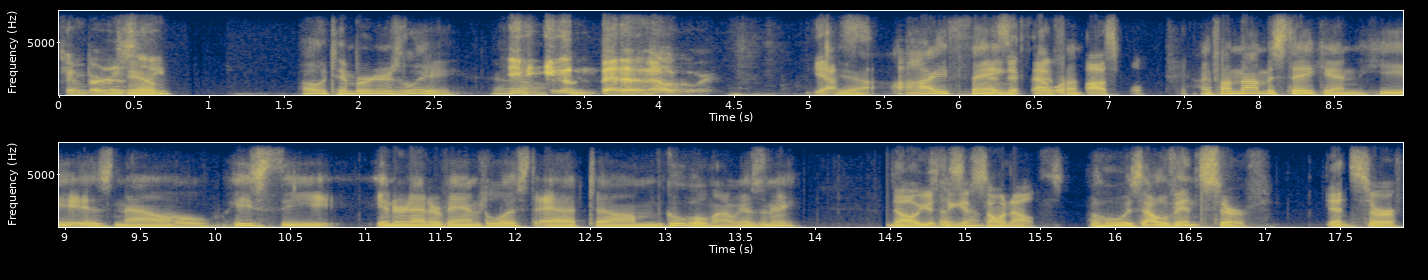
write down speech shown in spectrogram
Tim Berners Lee. Oh, Tim Berners Lee. Oh. Even better than Al Gore. Yes. Yeah, I think as if that were I'm, possible. If I'm not mistaken, he is now he's the internet evangelist at um, Google now, isn't he? No, you're thinking of someone else. Oh, who is? Oh, Vint Cerf. Vint Cerf.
